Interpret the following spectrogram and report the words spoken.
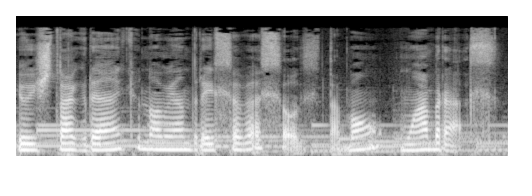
e o Instagram, que o nome é Andressa Versosa, tá bom? Um abraço.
